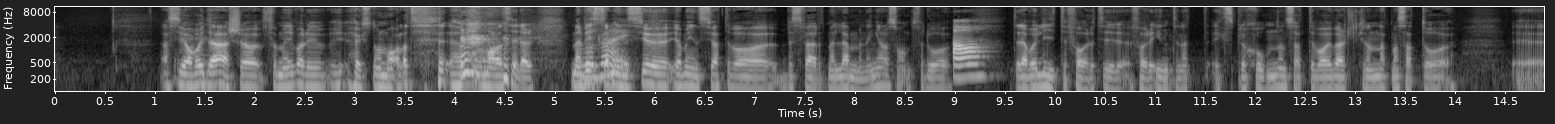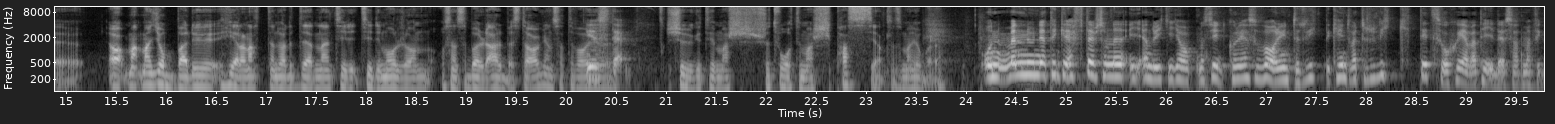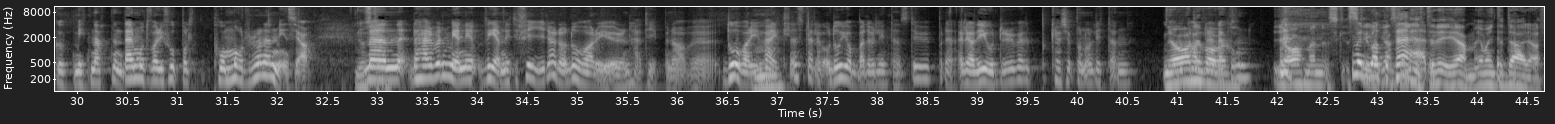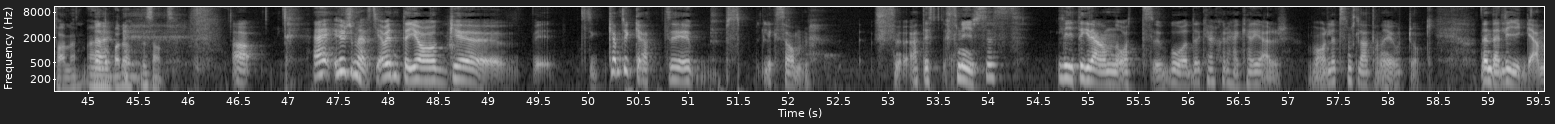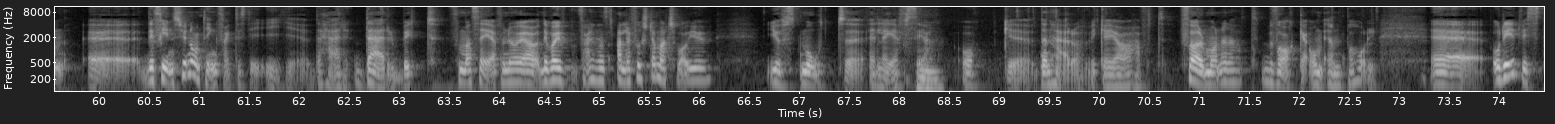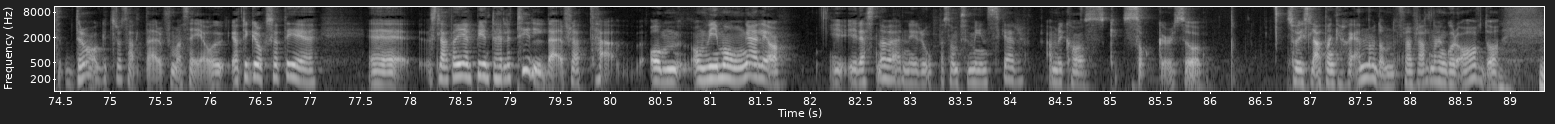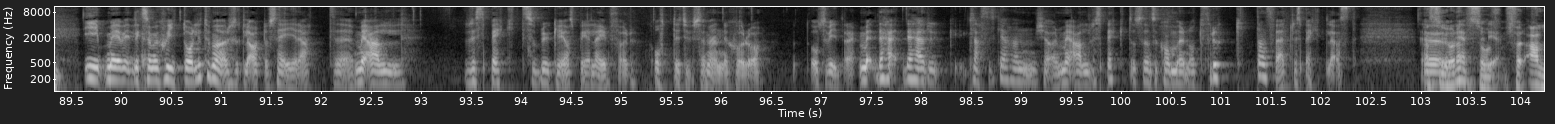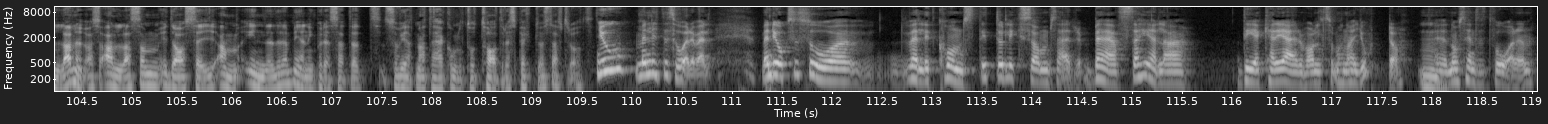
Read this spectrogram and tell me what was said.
Alltså jag var ju där så för mig var det ju högst normala, högst normala tider. Men visst jag minns, ju, jag minns ju att det var besvärligt med lämningar och sånt för då Ja, Det där var ju lite före, tid, före internetexplosionen så att det var ju verkligen att man satt och eh, Ja man, man jobbade ju hela natten, du hade deadline tidig, tidig morgon och sen så började arbetsdagen så att det var just ju det. 20 timmars, 22 timmars pass egentligen som man jobbade. Och, men nu när jag tänker efter, som den ändå gick i Japan och Sydkorea så var det ju inte riktigt, det kan ju inte varit riktigt så skeva tider så att man fick gå upp mitt natten. Däremot var det ju fotboll på morgonen minns jag. Just men det. det. här är väl mer VM 94 då, då var det ju den här typen av, eh, då var det ju Mm. verkligen ställe, och då jobbade väl inte ens du på den, eller ja det gjorde du väl kanske på någon liten Ja det var väl, ja men Men var skrev inte ganska där. lite VM, jag var inte där i alla fall men jag jobbade, det är sant. Ja. Nej, hur som helst, jag vet inte, jag eh, kan tycka att eh, liksom att det fnyses lite grann åt både kanske det här karriärvalet som Zlatan har gjort och den där ligan. Eh, Det finns ju någonting faktiskt i, det här derbyt, får man säga. För nu har jag, det var ju, hans allra första match var ju just mot eh, LAFC Mm. och den här, vilka jag har haft förmånen att bevaka om en på håll. Och det är ett visst drag trots allt där, får man säga. Och jag tycker också att det är... Eh, Zlatan hjälper ju inte heller till där, för att om, om vi är många, eller ja, i, i resten av världen i Europa som förminskar amerikansk socker så så är Zlatan kanske en av dem, framförallt när han går av då. I, med liksom, skitdåligt humör såklart och säger att eh, med all respekt så brukar jag spela inför 80 000 människor och, och så vidare. Men det här, det här klassiska han kör med all respekt och sen så kommer det något fruktansvärt respektlöst. Alltså eh, gör det inte efter så det. för alla nu, alltså alla som idag säger, inleder en mening på det sättet så vet man att det här kommer totalt respektlöst efteråt. Jo, men lite så är det väl. Men det är också så väldigt konstigt att liksom så här bäsa hela det karriärvalet som han har gjort då, eh, de senaste två åren.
